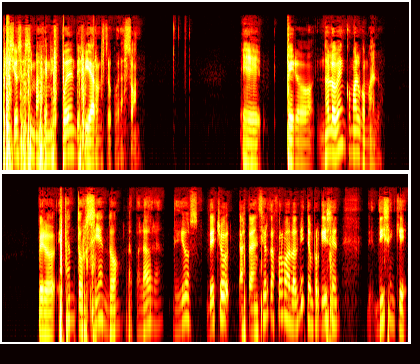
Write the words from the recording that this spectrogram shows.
preciosas imágenes pueden desviar nuestro corazón. Eh, pero no lo ven como algo malo. Pero están torciendo la palabra de Dios. De hecho, hasta en cierta forma lo admiten porque dicen, dicen que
